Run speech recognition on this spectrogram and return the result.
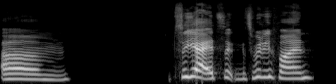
Um, so yeah, it's it's really fun.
